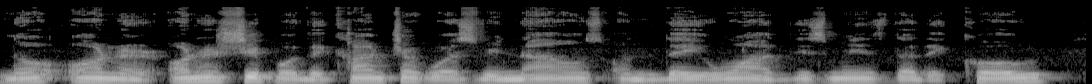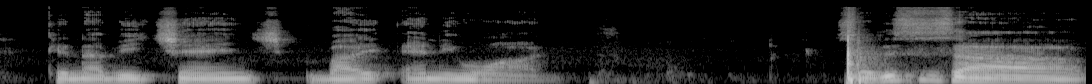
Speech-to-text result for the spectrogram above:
No owner. Ownership of the contract was renounced on day one. This means that the code cannot be changed by anyone. So this is a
